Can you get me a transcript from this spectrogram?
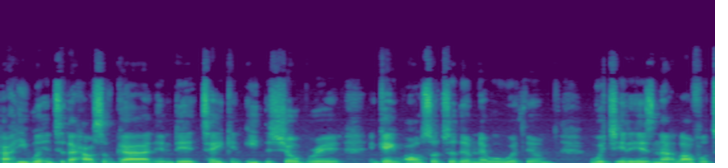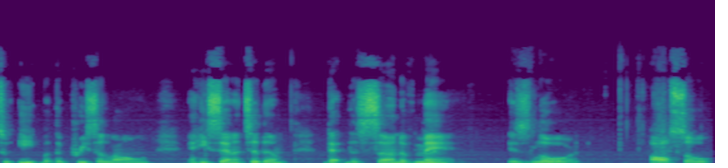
how he went into the house of God, and did take and eat the showbread, and gave also to them that were with him, which it is not lawful to eat but the priests alone? And he said unto them, That the Son of Man is Lord also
